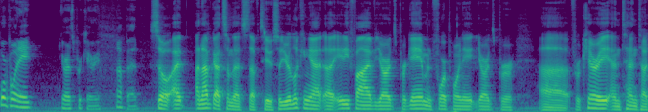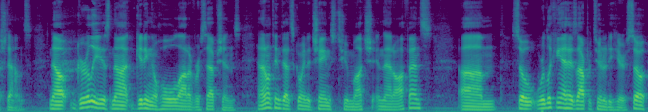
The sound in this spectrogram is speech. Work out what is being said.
4.8 yards per carry. Not bad. So I and I've got some of that stuff too. So you're looking at uh, 85 yards per game and 4.8 yards per uh, for carry and 10 touchdowns. Now Gurley is not getting a whole lot of receptions, and I don't think that's going to change too much in that offense. Um, so we're looking at his opportunity here. So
